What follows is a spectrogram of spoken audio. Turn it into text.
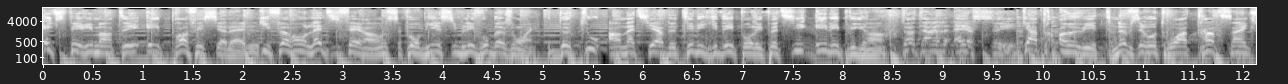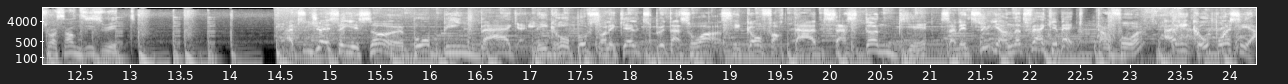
expérimentés et professionnels qui feront la différence pour bien cibler vos besoins. De tout en matière de téléguidés pour les petits et les plus grands. Total RC, 418 903 3578. As-tu déjà essayé ça, un beau bean bag? Les gros poufs sur lesquels tu peux t'asseoir, c'est confortable, ça se donne bien. Savais-tu, il y en a de fait à Québec. T'en faut un? haricot.ca.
